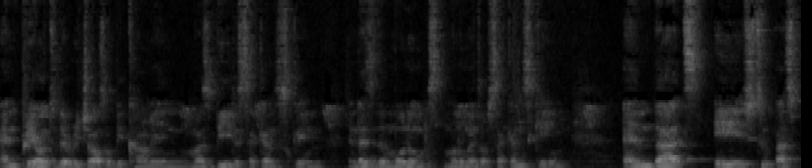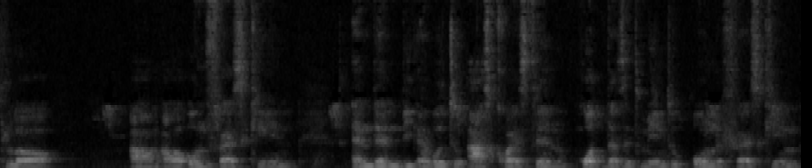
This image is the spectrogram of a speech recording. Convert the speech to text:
and prior to the rituals of becoming must be the second skin. And that's the mono- monument of second skin. And that is to explore um, our own first skin and then be able to ask question what does it mean to own the first skin?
